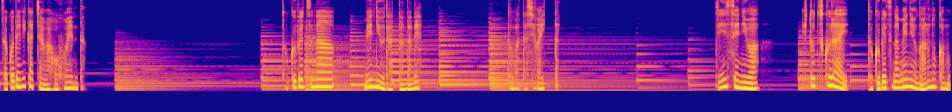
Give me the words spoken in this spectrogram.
そこでミカちゃんは微笑んだ。特別なメニューだったんだね。と私は言った。人生には一つくらい特別なメニューがあるのかも。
